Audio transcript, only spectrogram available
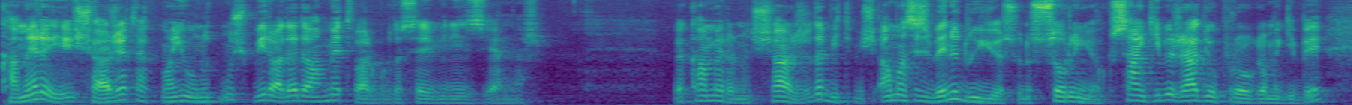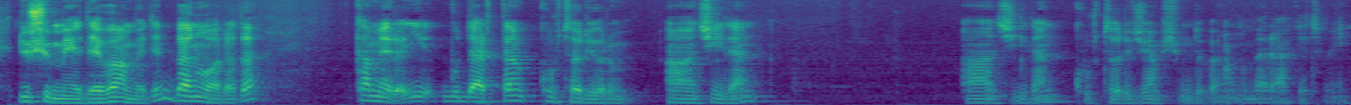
kamerayı şarja takmayı unutmuş bir adet Ahmet var burada sevgili izleyenler. Ve kameranın şarjı da bitmiş. Ama siz beni duyuyorsunuz sorun yok. Sanki bir radyo programı gibi düşünmeye devam edin. Ben o arada kamerayı bu dertten kurtarıyorum acilen. Acilen kurtaracağım şimdi ben onu merak etmeyin.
